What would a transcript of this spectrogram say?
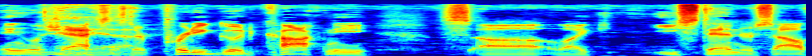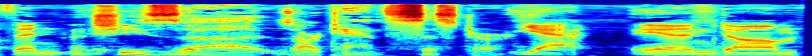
English accents. yeah. They're pretty good Cockney, uh, like East End or South End. And she's uh, Zartan's sister. Yeah, and um,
